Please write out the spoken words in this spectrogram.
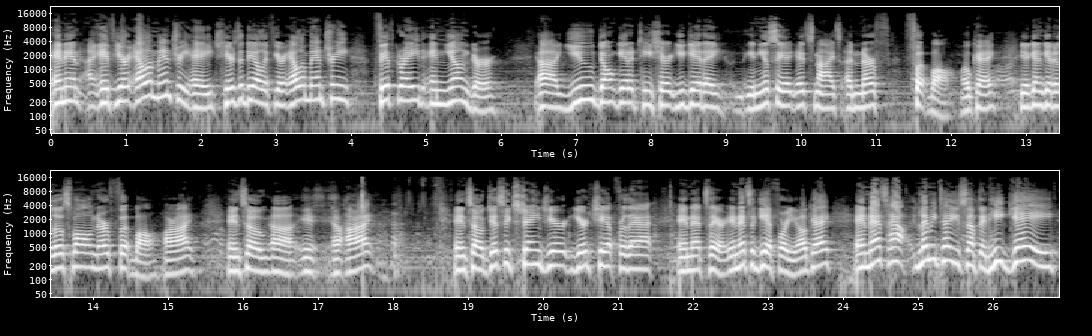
And then uh, if you're elementary age, here's the deal if you're elementary, fifth grade, and younger, uh, you don't get a t shirt. You get a, and you'll see it, it's nice, a Nerf football, okay? You're going to get a little small Nerf football, all right? And so, uh, it, uh, all right? And so just exchange your, your chip for that, and that's there. And that's a gift for you, okay? And that's how, let me tell you something. He gave,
